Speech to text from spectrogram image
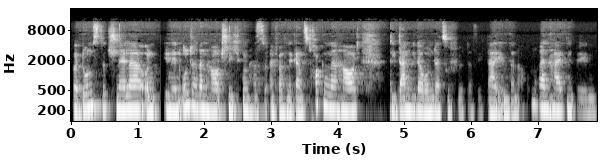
verdunstet schneller und in den unteren Hautschichten hast du einfach eine ganz trockene Haut, die dann wiederum dazu führt, dass sich da eben dann auch Unreinheiten bilden.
